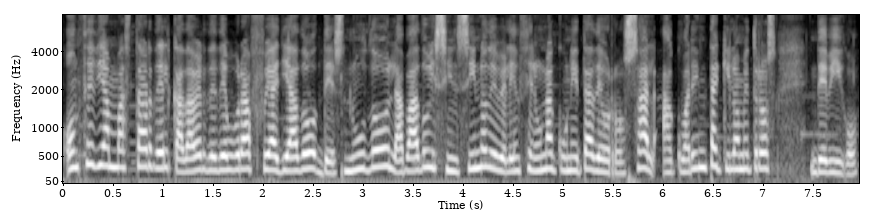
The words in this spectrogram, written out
Once días más tarde, el cadáver de Débora fue hallado desnudo, lavado y sin signo de violencia en una cuneta de Orrosal, a 40 kilómetros de Vigo.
